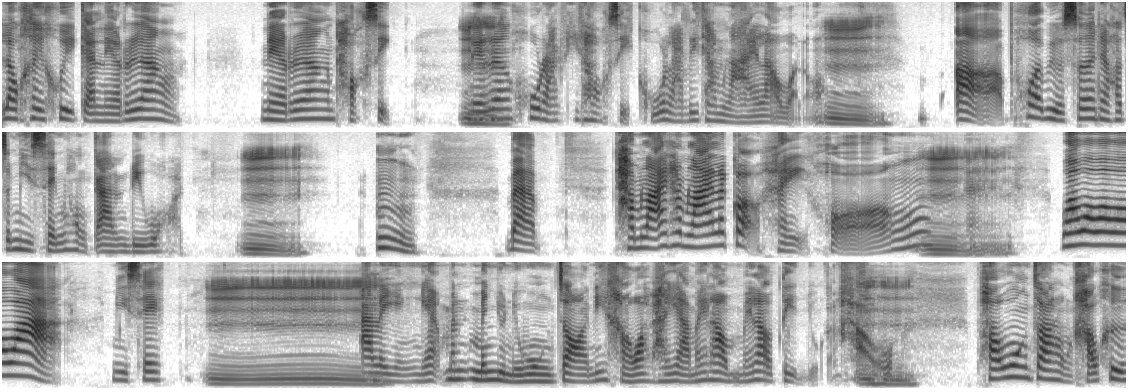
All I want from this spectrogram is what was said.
เราเคยคุยกันในเรื่องในเรื่อง toxic ในเรื่องคู่รักที่ toxic คู่รักที่ทำร้ายเราอะเนาะอืมอ่าพวก abuser เนี่ยเขาจะมี sense ของการ reward อืม อืม แบบ ทำร้ายทำร้ายแล้วก็ให้ของอืมว่าว่าว่าว่าว่ามีเซ็กอืมอะไรอย่างเงี้ยมันมันอยู่ในวงจรที่เขาอะพยายามให้เราไม่เราติดอยู่กับเขาอืมเพราะวงจรของเขาคือ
